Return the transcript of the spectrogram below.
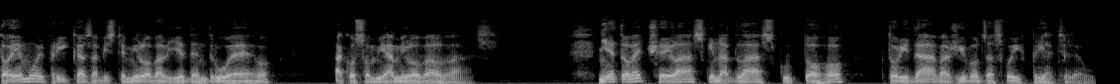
To je môj príkaz, aby ste milovali jeden druhého, ako som ja miloval vás. Nie to väčšej lásky nad lásku toho, ktorý dáva život za svojich priateľov.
